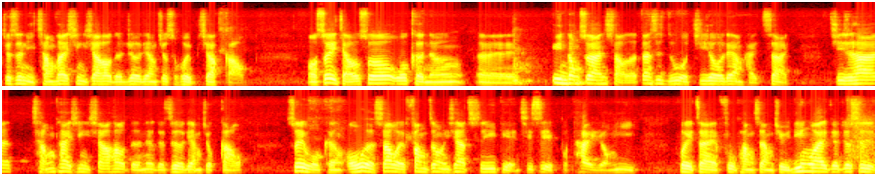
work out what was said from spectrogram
就是你常态性消耗的热量就是会比较高，哦，所以假如说我可能呃运动虽然少了，但是如果肌肉量还在，其实它常态性消耗的那个热量就高，所以我可能偶尔稍微放纵一下吃一点，其实也不太容易会再复胖上去。另外一个就是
